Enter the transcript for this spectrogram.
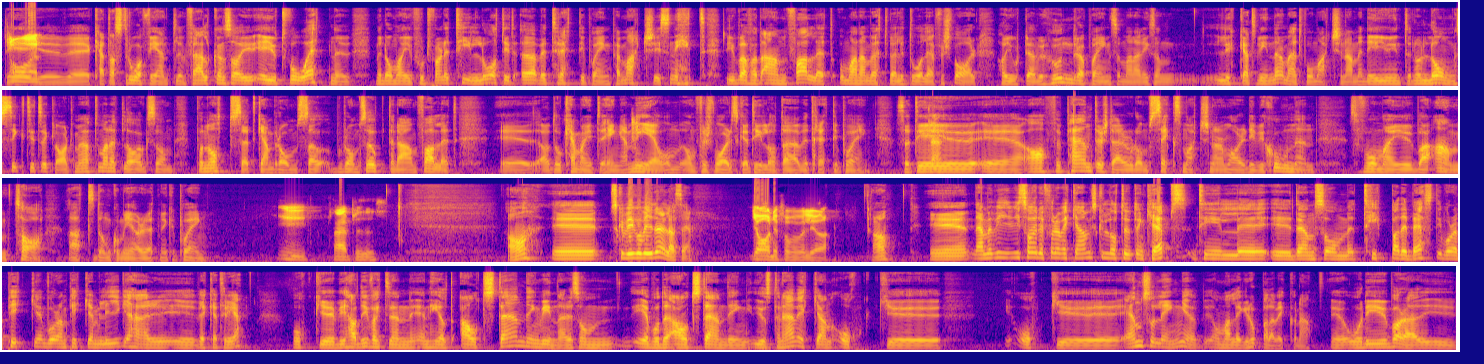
Det är ju eh, katastrof egentligen. Falcons är ju, är ju 2-1 nu, men de har ju fortfarande tillåtit över 30 poäng per match i snitt. Det är ju bara för att anfallet, och man har mött väldigt dåliga försvar, har gjort över 100 poäng som man har liksom lyckats vinna de här två matcherna. Men det är ju inte något långsiktigt såklart. Möter man ett lag som på något sätt kan bromsa, bromsa upp det där anfallet, ja, då kan man ju inte hänga med om, om försvaret ska tillåta över 30 poäng. Så det är Nej. ju, eh, ja, för Panthers där och de sex matcherna de har i divisionen så får man ju bara anta att de kommer göra rätt mycket poäng. Mm, nej precis. Ja, eh, ska vi gå vidare Lasse? Ja, det får vi väl göra. Ja. Eh, nej men vi, vi sa ju det förra veckan, vi skulle låta ut en keps till eh, den som tippade bäst i våra pick, våran pick'em-liga här i vecka tre. Och eh, vi hade ju faktiskt en, en helt outstanding vinnare som är både outstanding just den här veckan och eh, och eh, än så länge, om man lägger ihop alla veckorna. Eh, och det är ju bara eh,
